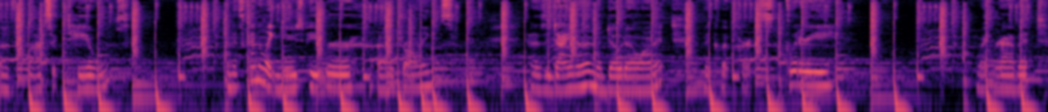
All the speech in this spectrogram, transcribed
of Classic Tales. And it's kind of like newspaper uh, drawings. It has Dinah and the dodo on it. The clip part's glittery. White rabbit.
